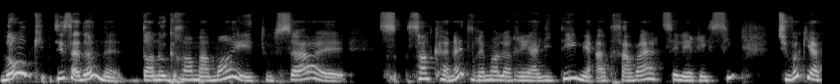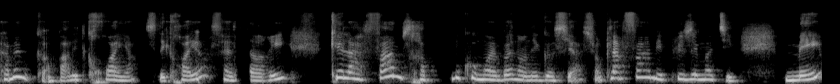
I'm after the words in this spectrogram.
Donc, tu sais, ça donne dans nos grands-mamans et tout ça, euh, sans connaître vraiment leur réalité, mais à travers tu sais, les récits, tu vois qu'il y a quand même, on parlait de croyances, des croyances instaurées, que la femme sera beaucoup moins bonne en négociation, que la femme est plus émotive. Mais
